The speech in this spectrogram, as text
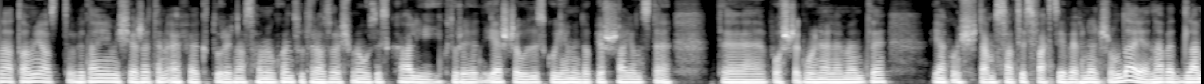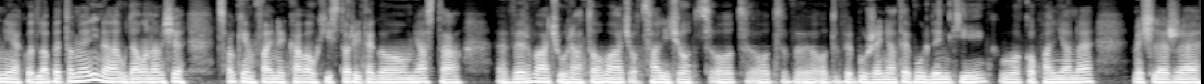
Natomiast wydaje mi się, że ten efekt, który na samym końcu teraz żeśmy uzyskali i który jeszcze uzyskujemy, dopieszczając te, te poszczególne elementy, jakąś tam satysfakcję wewnętrzną daje. Nawet dla mnie, jako dla betomianina, udało nam się całkiem fajny kawał historii tego miasta wyrwać, uratować, ocalić od, od, od, od wyburzenia te budynki kopalniane. Myślę, że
